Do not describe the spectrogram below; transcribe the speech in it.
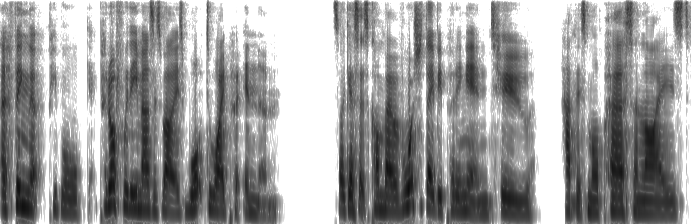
a thing that people get put off with emails as well is what do I put in them? So I guess it's combo of what should they be putting in to have this more personalized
